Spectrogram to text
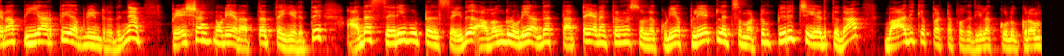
ஏன்னா பிஆர்பி அப்படின்றதுங்க பேஷண்ட்னுடைய ரத்தத்தை எடுத்து அதை செறிவூட்டல் செய்து அவங்களுடைய அந்த தட்டை அணுக்கள்னு சொல்லக்கூடிய பிளேட்லெட்ஸை மட்டும் பிரித்து எடுத்து தான் பாதிக்கப்பட்ட பகுதியில் கொடுக்குறோம்.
